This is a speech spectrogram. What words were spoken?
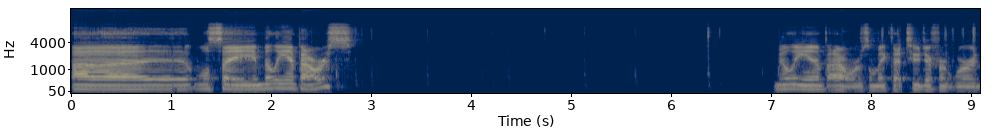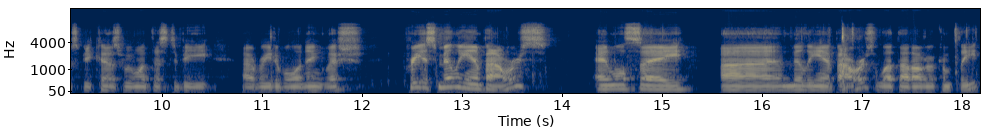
uh, we'll say milliamp hours, milliamp hours. We'll make that two different words because we want this to be uh, readable in English. Prius milliamp hours, and we'll say uh, milliamp hours. We'll let that autocomplete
